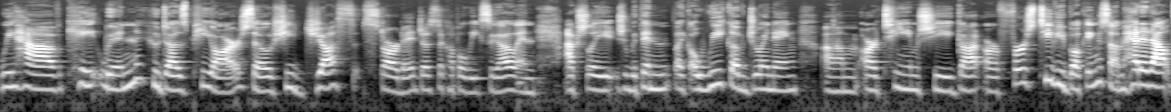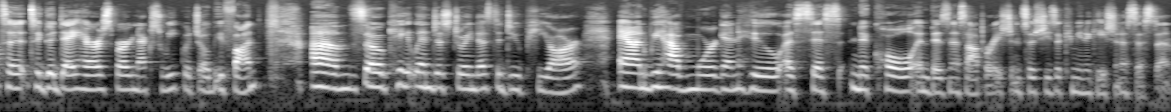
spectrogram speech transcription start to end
We have Caitlin, who does PR. So she just started just a couple weeks ago. And actually, within like a week of joining um, our team, she got our first TV booking. So I'm headed out to, to Good Day Harrisburg next week, which will be fun. Um, so Caitlin just joined us to do PR. And we have Morgan, who assists Nicole in business operations. So she's a communication assistant.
